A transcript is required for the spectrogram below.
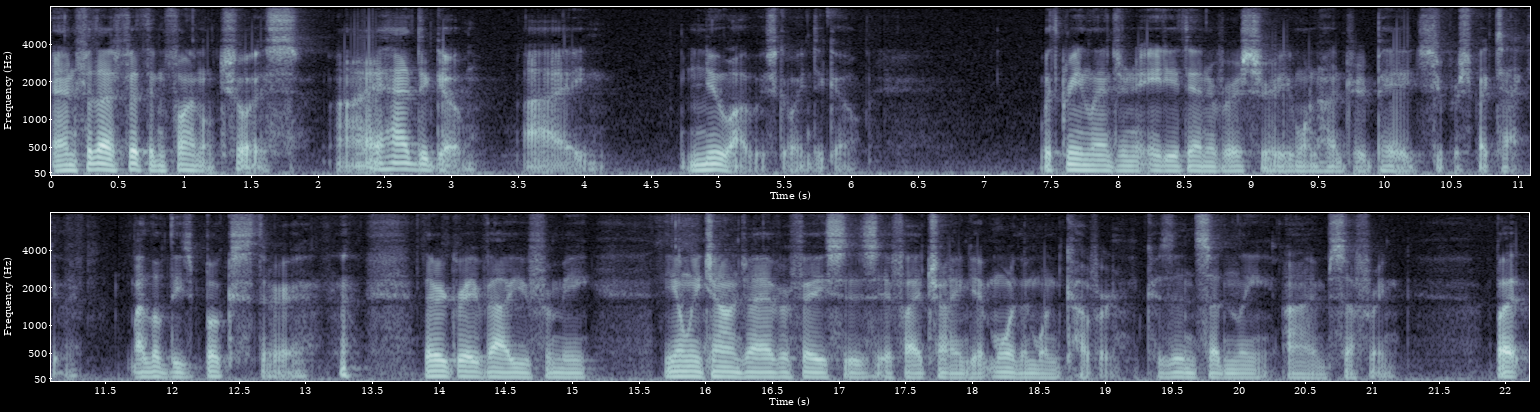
And for that fifth and final choice, I had to go. I knew I was going to go. With Green Lantern 80th Anniversary 100 page Super Spectacular. I love these books. They're they're a great value for me. The only challenge I ever face is if I try and get more than one cover, because then suddenly I'm suffering. But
